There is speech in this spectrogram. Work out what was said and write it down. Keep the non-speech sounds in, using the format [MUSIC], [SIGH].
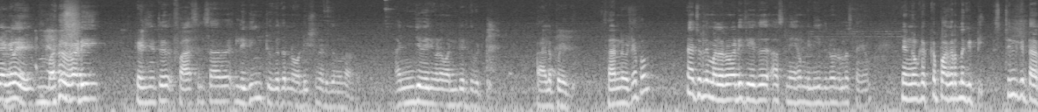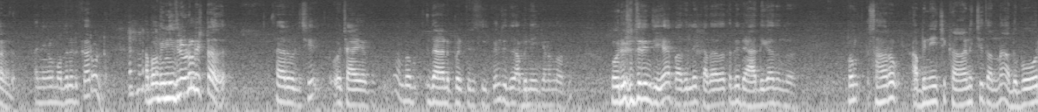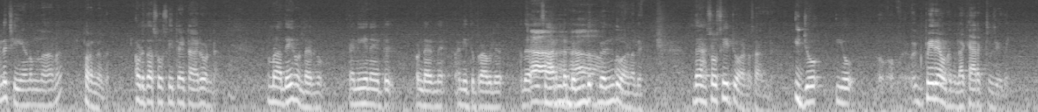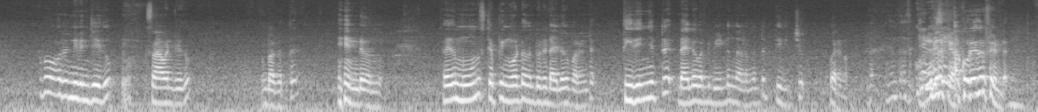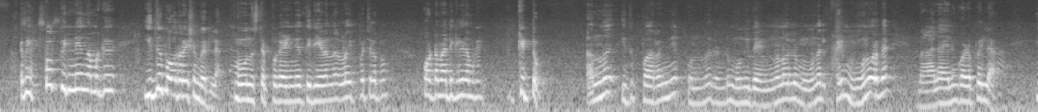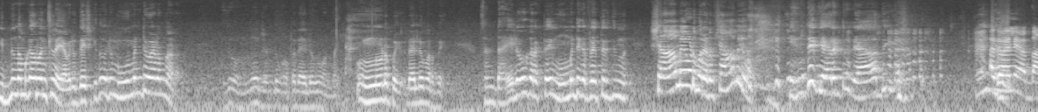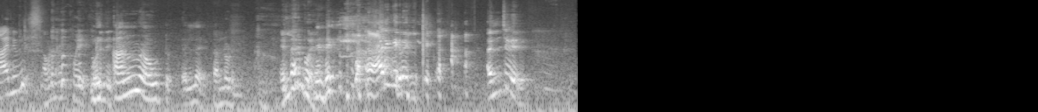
ഞങ്ങൾ മറുപടി കഴിഞ്ഞിട്ട് ഫാസിൽ സാറ് ലിവിങ് ടുഗദറിന് ഓഡീഷൻ എടുക്കുന്നതാണ്. അഞ്ച് പേരും കൂടെ വണ്ടി എടുത്ത് വിട്ടു. ആലപ്പുഴയ്ക്ക്. സാറിന് വിട്ടു. അപ്പം നാച്ചുറലി മലർവാടി ചെയ്ത് ആ സ്നേഹം വിനീതിനോടുള്ള സ്നേഹം ഞങ്ങൾക്കൊക്കെ പകർന്ന് കിട്ടി. സ്റ്റിൽ കിട്ടാറുണ്ട്. അത് ഞങ്ങൾ മുതലെടുക്കാറുമുണ്ട്. അപ്പോൾ വിനീതിനോടുള്ള ഇഷ്ടം അത്. സാറ് വിളിച്ച് ചായ അപ്പം ഇതാണ് ഇപ്പോഴത്തെ ഒരു സീക്വൻസ് ഇത് അഭിനയിക്കണം എന്ന് പറഞ്ഞു. ഓരോരുത്തരും ചെയ്യുക. അപ്പം അതിലെ കഥാപാത്രത്തിന്റെ രാധിക എന്ന് പറഞ്ഞു അപ്പം സാറ് അഭിനയിച്ച് കാണിച്ചു തന്ന അതുപോലെ ചെയ്യണം എന്നാണ് പറഞ്ഞത്. അവിടുത്തെ അസോസിയേറ്റ് ആയിട്ട് ആരും ഉണ്ട്. നമ്മൾ അദ്ദേഹം ഉണ്ടായിരുന്നു. അനിയനായിട്ട് ഉണ്ടായിരുന്ന അനീത്ത് പ്രാവൽ. അത് സാറിന്റെ ബന്ധു ബന്ധുവാണ് അത് അത് അസോസിയേറ്റുമാണ് സാറിന്റെ ഇജോ ഇയോ പേര് ഞാൻ ഓർക്കുന്നില്ല ക്യാരക്ടർ ചെയ്ത് അപ്പോൾ ഒരു നിവിൻ ചെയ്തു ശ്രാവൺ ചെയ്തു ഭഗത്ത് എന്റെ വന്നു. അതായത് മൂന്ന് സ്റ്റെപ്പ് ഇങ്ങോട്ട് വന്നിട്ട് ഒരു ഡയലോഗ് പറഞ്ഞിട്ട് തിരിഞ്ഞിട്ട് ഡയലോഗ് പറഞ്ഞിട്ട് വീണ്ടും നടന്നിട്ട് തിരിച്ചു വരണം. ആ കൊറിയോഗ്രഫി ഉണ്ട്. അപ്പൊ ഇപ്പൊ പിന്നെ നമുക്ക് ഇത് ബോധറേഷൻ വരില്ല. മൂന്ന് സ്റ്റെപ്പ് കഴിഞ്ഞ് തിരിയണം എന്നുള്ള ഇപ്പൊ ചിലപ്പം ഓട്ടോമാറ്റിക്കലി നമുക്ക് കിട്ടും. അന്ന് ഇത് പറഞ്ഞ് ഒന്ന് രണ്ട് മൂന്ന് ഇത് എണ്ണണമല്ലോ മൂന്നല്ല കാര്യം മൂന്ന് പറഞ്ഞാൽ നാലായാലും കുഴപ്പമില്ല. ഇന്ന് നമുക്കത് മനസ്സിലായി. അവരുദ്ദേശിക്കുന്നത് ഒരു മൂവ്മെന്റ് വേണം എന്നാണ്. ഇത് ഒന്ന് രണ്ട് അപ്പോൾ ഡയലോഗ് വന്നായി ഒന്നുകൂടെ പോയി ഡയലോഗ് പറഞ്ഞു ഡയലോഗ് കറക്റ്റായി മൂവ്മെന്റ് കറക്റ്റായി തിരിച്ചു നിന്ന് ശ്യാമയോട് പറയണം ശ്യാമയോ? എന്റെ ക്യാരക്ടർ രാധി. അതുപോലെ. അന്ന് ഔട്ട് എല്ലാരും. കണ്ടോടുന്നു എല്ലാരും പോയി. [LAUGHS] ആരും കയറിയില്ലേ അഞ്ചു പേര്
